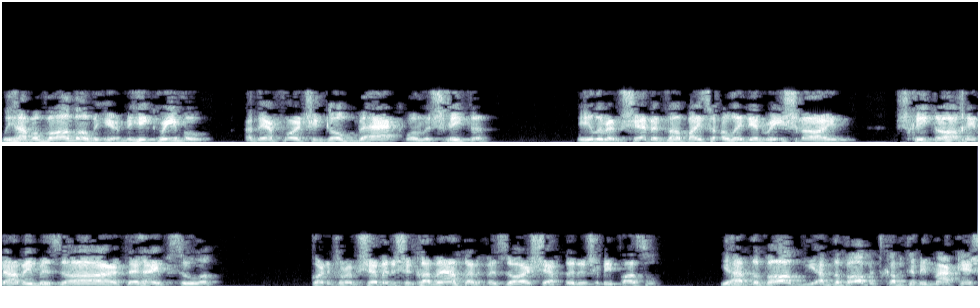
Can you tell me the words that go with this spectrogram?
We have a vav over here, mihikrivu, and therefore it should go back on the shchita. Either Reb Shimon, vav baisa alinian rishrain, shchita hachid avi bizar, tehei psula. According to Reb Shimon, it should come out that if a zar shechted, it should be puzzle. You have the vav, you have the vav, it's coming to be makish,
